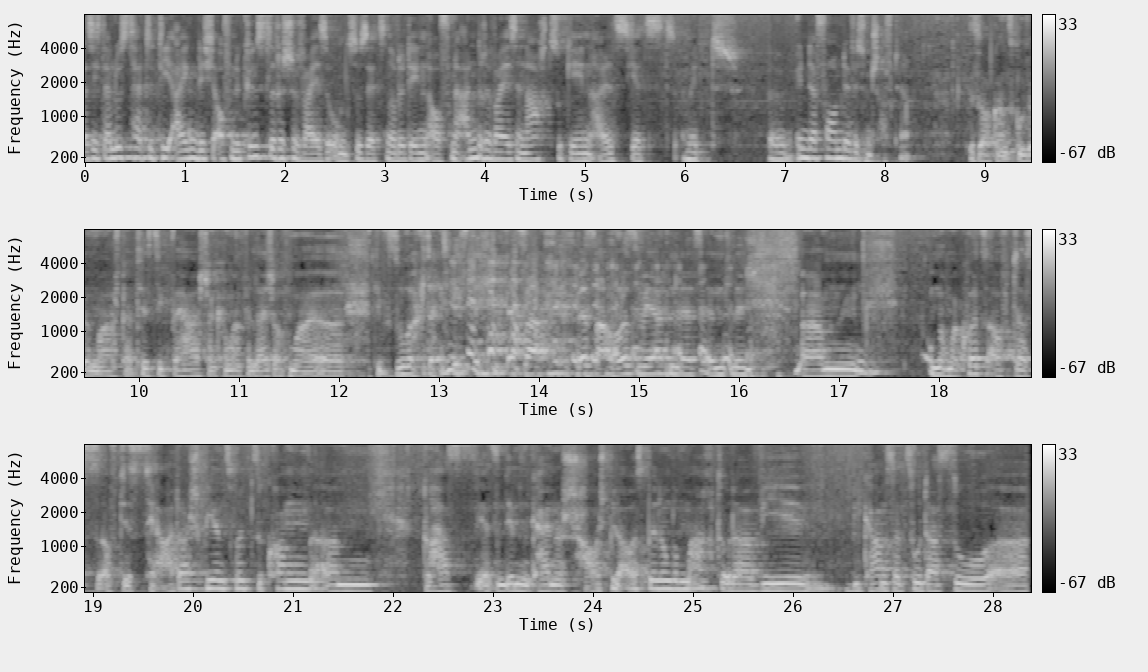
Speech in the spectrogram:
dass ich da Lust hatte, die eigentlich auf eine künstlerische Weise umzusetzen oder denen auf eine andere Weise nachzugehen als jetzt mit äh, in der Form der Wissenschaft. Ja. Ist auch ganz gut, wenn man Statistik beherrscht, dann kann man vielleicht auch mal äh, die Besucherstatistik besser, besser auswerten letztendlich. Ähm, um noch mal kurz auf das, auf das Theaterspielen zurückzukommen. Ähm, du hast jetzt in dem Sinne keine Schauspielausbildung gemacht oder wie, wie kam es dazu, dass du äh,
